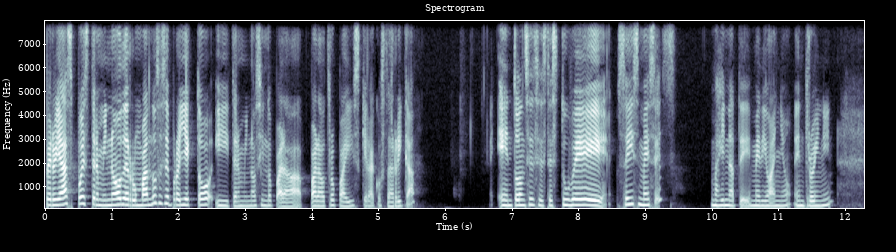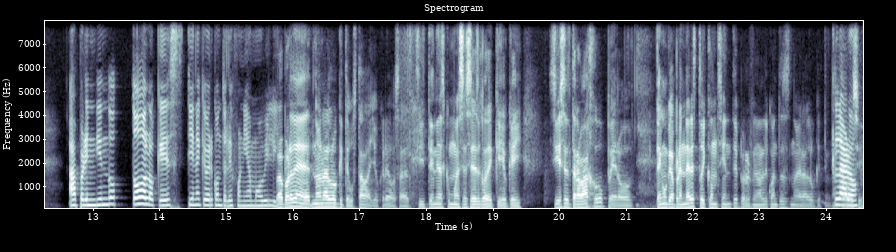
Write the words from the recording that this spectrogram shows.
Pero ya después terminó derrumbándose ese proyecto y terminó siendo para, para otro país que era Costa Rica. Entonces, este, estuve seis meses, imagínate, medio año en training, aprendiendo todo lo que es, tiene que ver con telefonía móvil. Y, Pero aparte, no era algo que te gustaba, yo creo. O sea, sí tenías como ese sesgo de que, ok, sí es el trabajo, pero tengo que aprender, estoy consciente, pero al final de cuentas no era algo que te encantaba, Claro. ¿sí?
